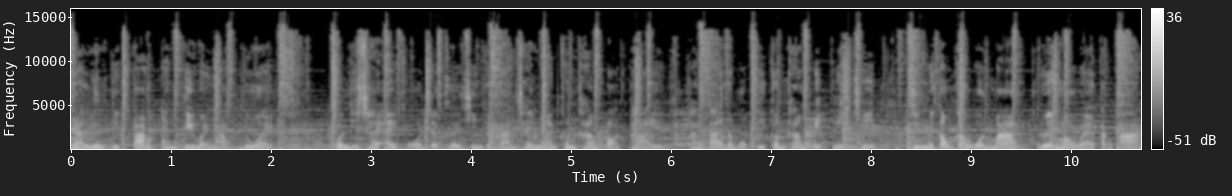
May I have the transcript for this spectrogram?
อย่าลืมติดตั้งแอนตี้ไวรัสด้วย คนที่ใช้ iPhone จะเคยชินกับการใช้งานค่อนข้างปลอดภัย ภายใต้ระบบที่ค่อนข้างปิดมิดชิด จึงไม่ต้องกังวลมากเรื่องมาแวร์ต่าง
